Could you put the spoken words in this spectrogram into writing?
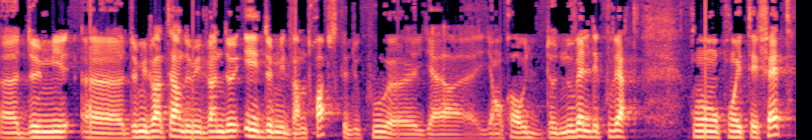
2021, 2022 et 2023, parce que du coup, il y, a, il y a encore eu de nouvelles découvertes qui ont, été faites,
